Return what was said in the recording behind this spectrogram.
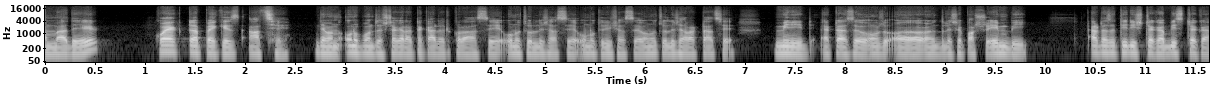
আমাদের কয়েকটা প্যাকেজ আছে। যেমন উনপঞ্চাশ টাকার একটা কার্ড করা আছে উনচল্লিশ আছে উনত্রিশ আছে উনচল্লিশ আর একটা আছে। মিনিট একটা আছে উনচল্লিশে পাঁচশো এমবি একটা আছে তিরিশ টাকা, বিশ টাকা,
